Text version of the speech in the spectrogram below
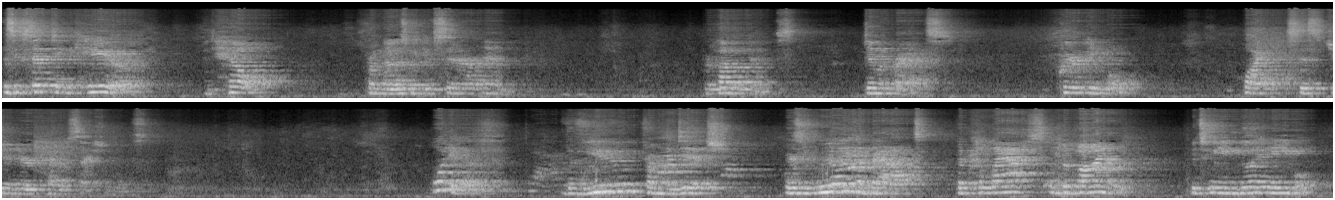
is accepting care and help from those we consider our enemy? Republicans, Democrats, queer people, white cisgender heterosexuals. What if the view from the ditch is really about the collapse of the binary between good and evil,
